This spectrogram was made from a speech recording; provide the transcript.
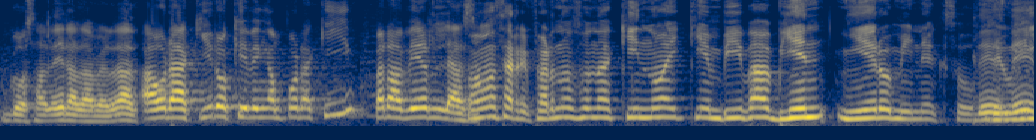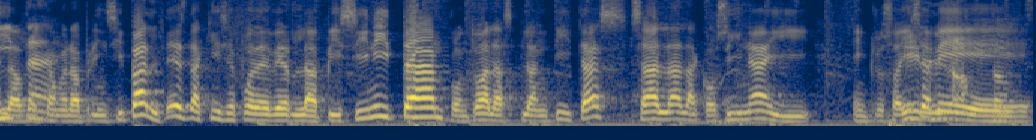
gozadera, la verdad. Ahora quiero que vengan por aquí para ver las Vamos a rifarnos una aquí, no hay quien viva bien ñero mi nexo. de desde la uñita. cámara principal. Desde aquí se puede ver la piscinita con todas las plantitas, sala, la cocina y incluso ahí El se ve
